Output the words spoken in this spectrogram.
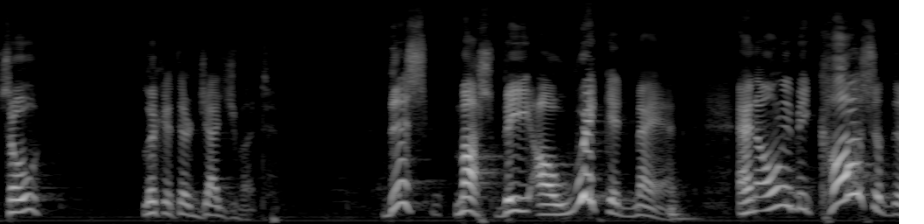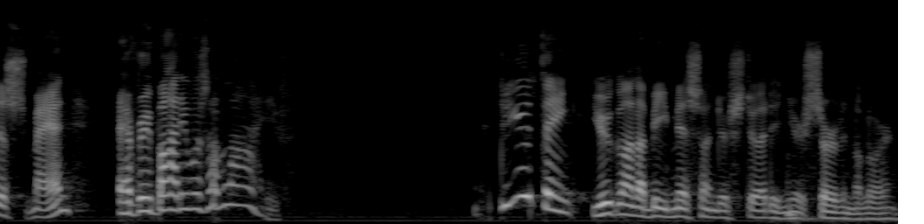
So, look at their judgment. This must be a wicked man. And only because of this man, everybody was alive. Do you think you're going to be misunderstood in your serving the Lord?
